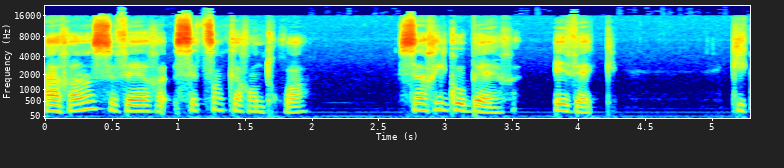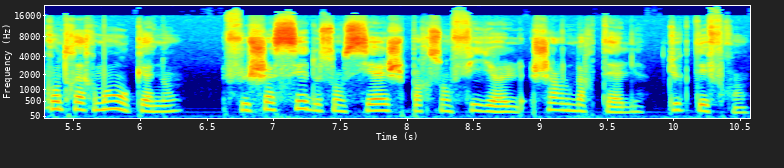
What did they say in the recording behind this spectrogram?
À Reims, vers 743, Saint Rigobert, évêque, qui, contrairement au canon, fut chassé de son siège par son filleul Charles Martel, duc des Francs,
